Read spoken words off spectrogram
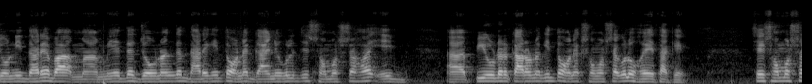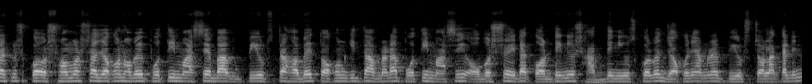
যৌনির ধারে বা মেয়েদের যৌনাঙ্গের ধারে কিন্তু অনেক গাইনিকলি যে সমস্যা হয়। এই পিরিয়ডের কারণে কিন্তু অনেক সমস্যাগুলো হয়ে থাকে। সেই সমস্যা সমস্যা যখন হবে প্রতি মাসে বা পিরিয়ডসটা হবে, তখন কিন্তু আপনারা প্রতি মাসে অবশ্যই এটা কন্টিনিউ সাত দিন ইউজ করবেন। যখনই আপনার পিরিয়ডস চলাকালীন,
